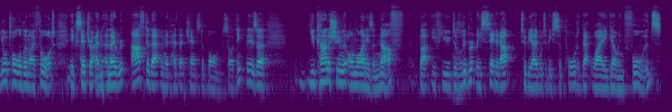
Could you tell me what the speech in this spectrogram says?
You're taller than I thought, etc. And, and they re- after that, when they've had that chance to bond. So I think there's a, you can't assume that online is enough But if you deliberately set it up to be able to be supported that way going forwards,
